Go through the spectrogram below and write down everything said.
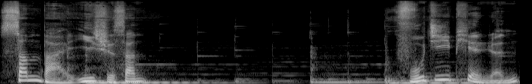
三百一十三，伏击骗人。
